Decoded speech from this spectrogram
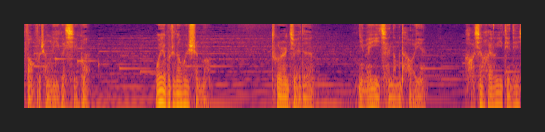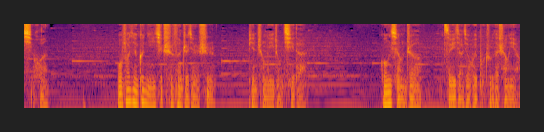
仿佛成了一个习惯。我也不知道为什么，突然觉得你没以前那么讨厌，好像还有一点点喜欢。我发现跟你一起吃饭这件事，变成了一种期待。光想着，嘴角就会不住的上扬。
